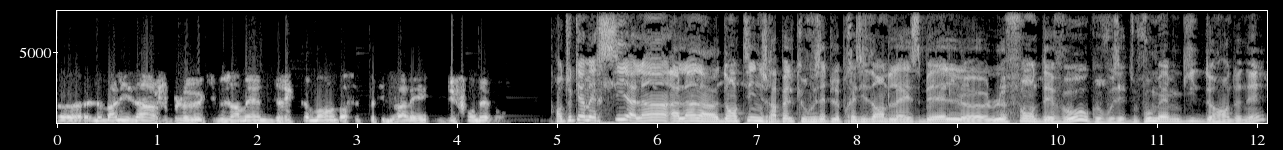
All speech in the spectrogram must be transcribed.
euh, le balisage bleu qui vous amène directement dans cette petite vallée du fond des Vaux. En tout cas, merci Alain. Alain Dantine, je rappelle que vous êtes le président de la SBL euh, Le Fond des Vaux, que vous êtes vous-même guide de randonnée.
